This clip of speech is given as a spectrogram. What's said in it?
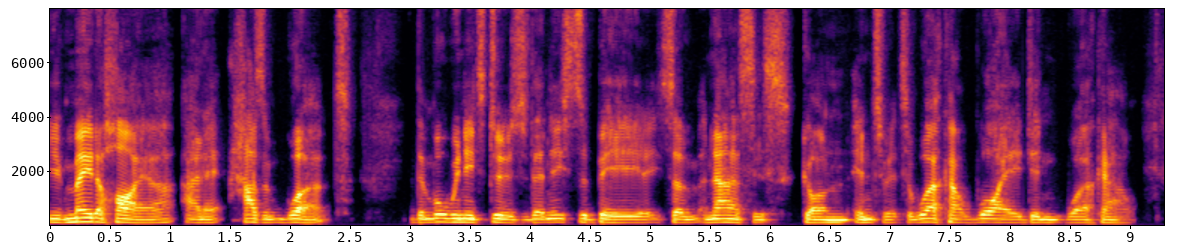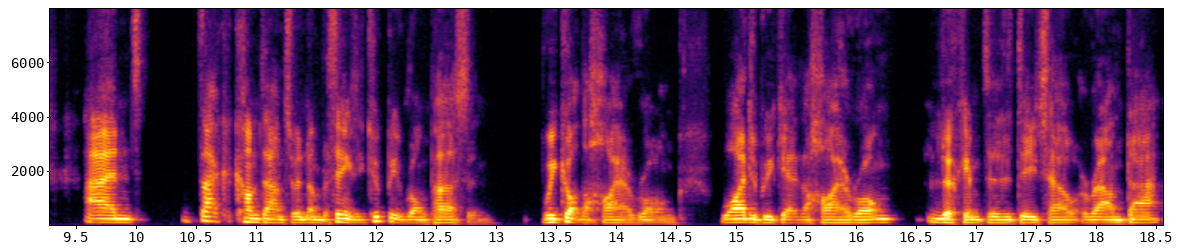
you've made a hire and it hasn't worked, then what we need to do is there needs to be some analysis gone into it to work out why it didn't work out. And that could come down to a number of things. It could be wrong person. We got the hire wrong. Why did we get the hire wrong? Look into the detail around that.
